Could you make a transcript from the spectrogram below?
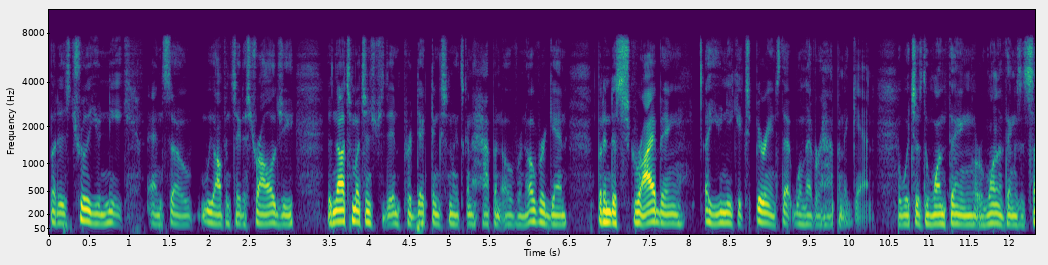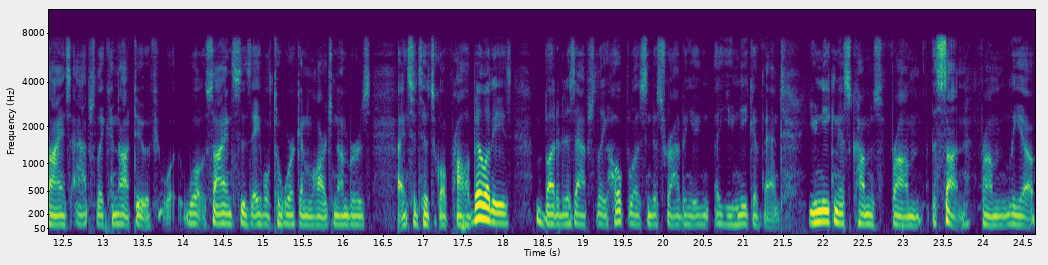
but is truly unique. And so we often say astrology is not so much interested in predicting something that's going to happen over and over again, but in describing a unique experience that will never happen again, which is the one thing or one of the things that science absolutely cannot do. If well, science is able to work in large numbers and statistical probabilities, but it is absolutely hopeless in describing a, a unique event. Uniqueness comes from the sun, from Leo.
